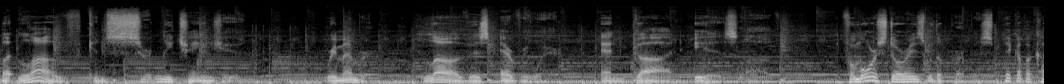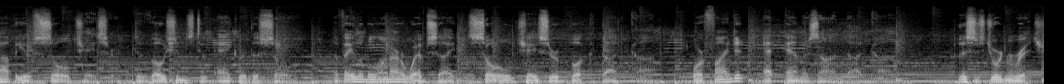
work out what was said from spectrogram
but love can certainly change you. Remember, love is everywhere, and God is love. For more stories with a purpose, pick up a copy of Soul Chaser Devotions to Anchor the Soul, available on our website, soulchaserbook.com, or find it at amazon.com. This is Jordan Rich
